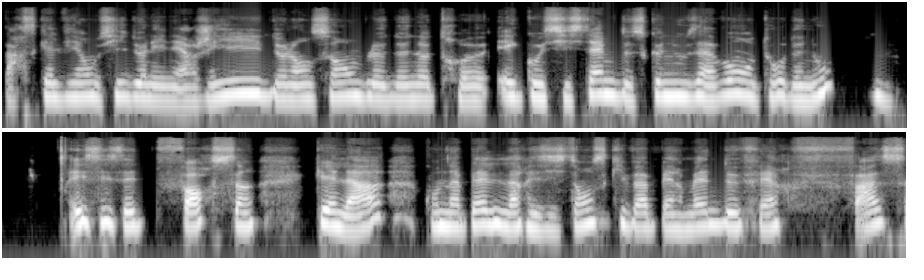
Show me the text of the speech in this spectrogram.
parce qu'elle vient aussi de l'énergie, de l'ensemble de notre écosystème, de ce que nous avons autour de nous. Et c'est cette force qu'elle a, qu'on appelle la résistance, qui va permettre de faire face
